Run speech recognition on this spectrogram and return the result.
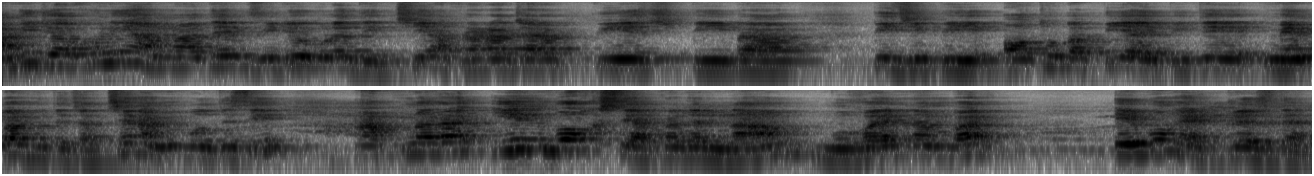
আমি যখনই আমাদের ভিডিওগুলো দিচ্ছি, আপনারা যারা পিএইচপি বা পিজিপি অথবা পিআইপিতে মেম্বার হতে চাচ্ছেন, আমি বলতেছি আপনারা ইনবক্সে আপনাদের নাম মোবাইল নাম্বার এবং অ্যাড্রেস দেন।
